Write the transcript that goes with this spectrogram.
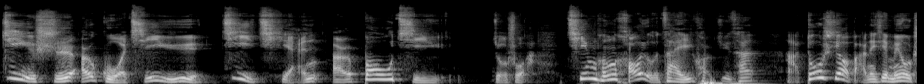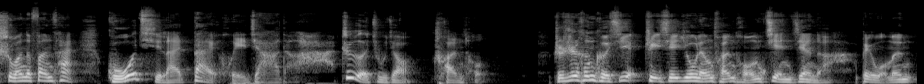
忌食而果其余，忌浅而包其余。就说啊，亲朋好友在一块聚餐啊，都是要把那些没有吃完的饭菜裹起来带回家的啊，这就叫传统。只是很可惜，这些优良传统渐渐的啊。被我们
